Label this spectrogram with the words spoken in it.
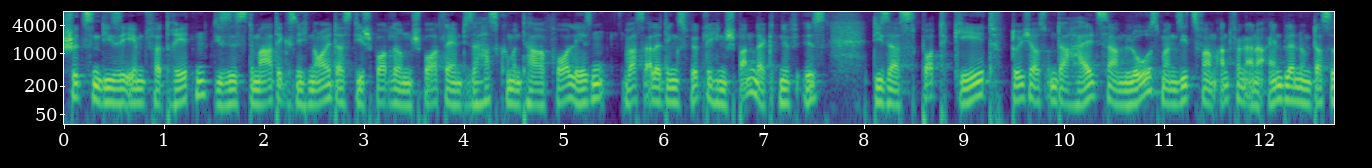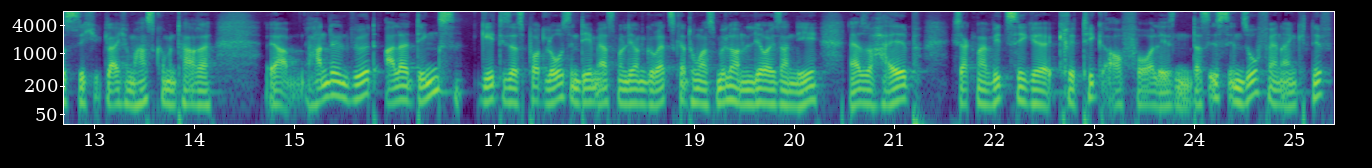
schützen, die sie eben vertreten. Die Systematik ist nicht neu, dass die Sportlerinnen und Sportler eben diese Hasskommentare vorlesen. Was allerdings wirklich ein spannender Kniff ist, dieser Spot geht durchaus unterhaltsam los. Man sieht zwar am Anfang eine Einblendung, dass es sich gleich um Hasskommentare ja, handeln wird. Allerdings geht dieser Spot los, indem erstmal Leon Goretzka, Thomas Müller und Leroy Sané, also halb, ich sag mal, witzige Kritik auch vorlesen. Das ist insofern ein Kniff,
